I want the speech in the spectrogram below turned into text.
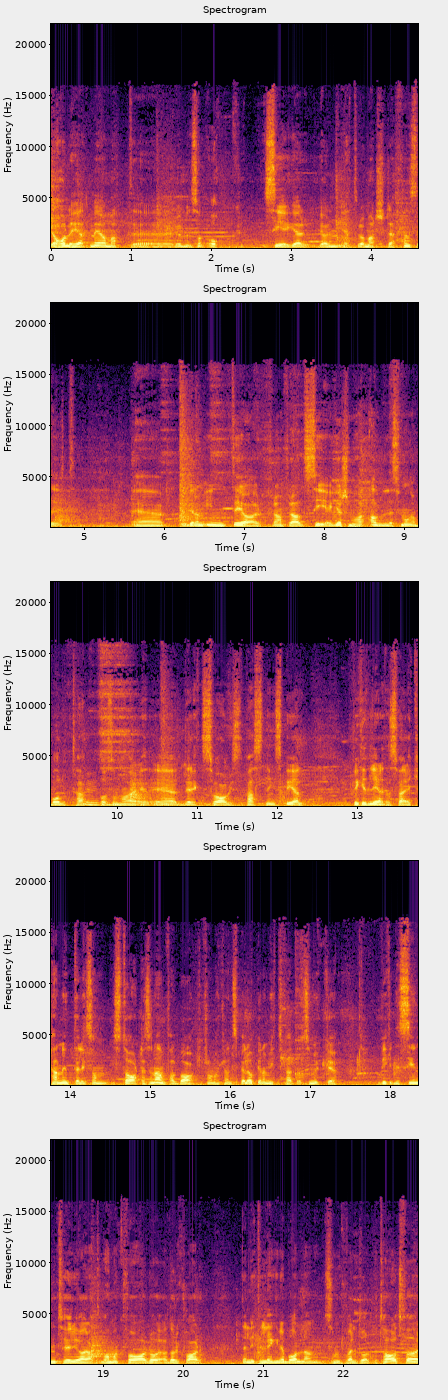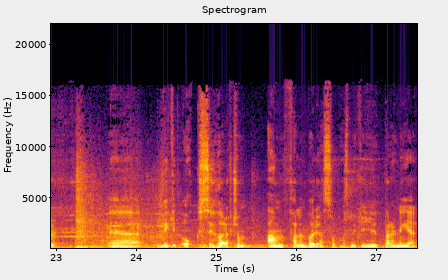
jag håller helt med om att eh, Rubensson och Seger gör en jättebra match defensivt. Eh, det de inte gör, framförallt Seger som har alldeles för många bolltapp och som har, är direkt svag i sitt passningsspel. Vilket leder till att Sverige kan inte liksom starta sin anfall bakifrån. De kan inte spela upp genom mittfältet så mycket. Vilket i sin tur gör att vad har man kvar då? Ja, då är det kvar den lite längre bollen som man får väldigt dåligt betalt för. Eh, vilket också gör, eftersom anfallen börjar så pass mycket djupare ner,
